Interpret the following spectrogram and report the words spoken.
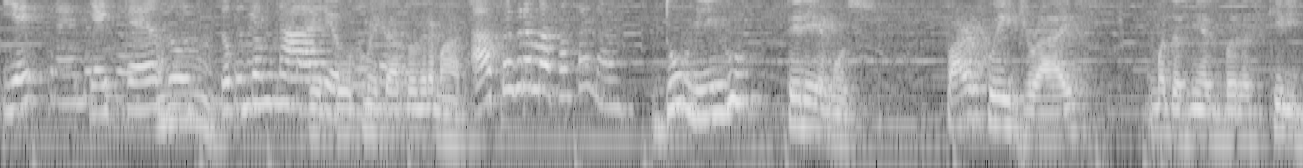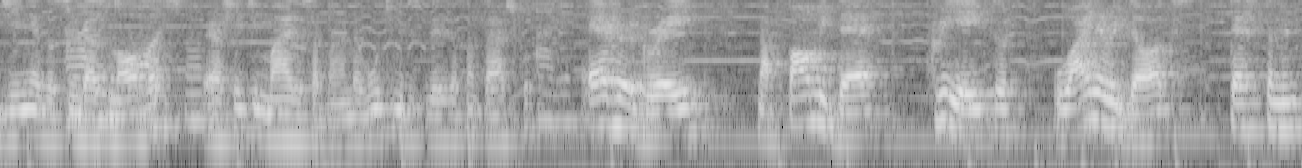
E a estreia E a estreia do Ah. documentário. o documentário do André Matos. A programação tá enorme. Domingo teremos Parkway Drive, uma das minhas bandas queridinhas, assim, Ai, das novas. Eu achei demais essa banda. O último disco deles é fantástico. Ai, eu Evergrey, na Palm Death, Creator, Winery Dogs, Testament,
